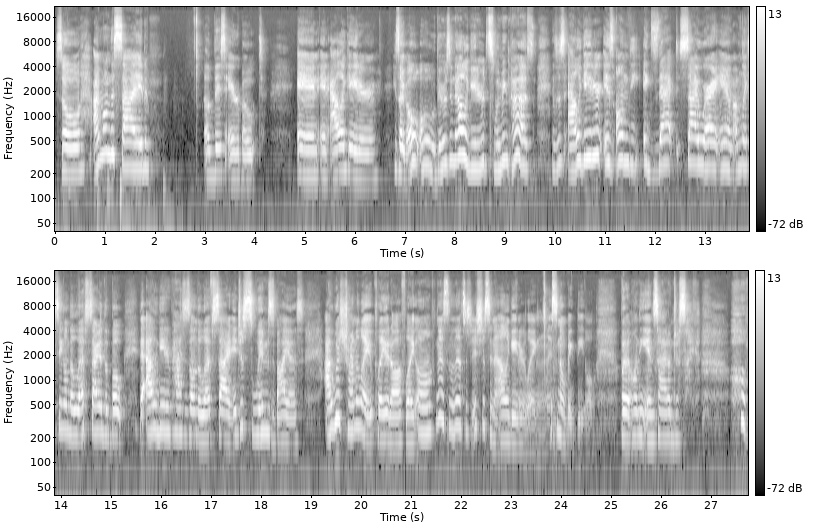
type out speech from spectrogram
So I'm on the side of this airboat, and an alligator. He's like, oh, oh, there's an alligator it's swimming past. And this alligator is on the exact side where I am. I'm like sitting on the left side of the boat. The alligator passes on the left side. It just swims by us. I was trying to like play it off like, oh, this, that's it's just an alligator, like it's no big deal. But on the inside, I'm just like, oh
